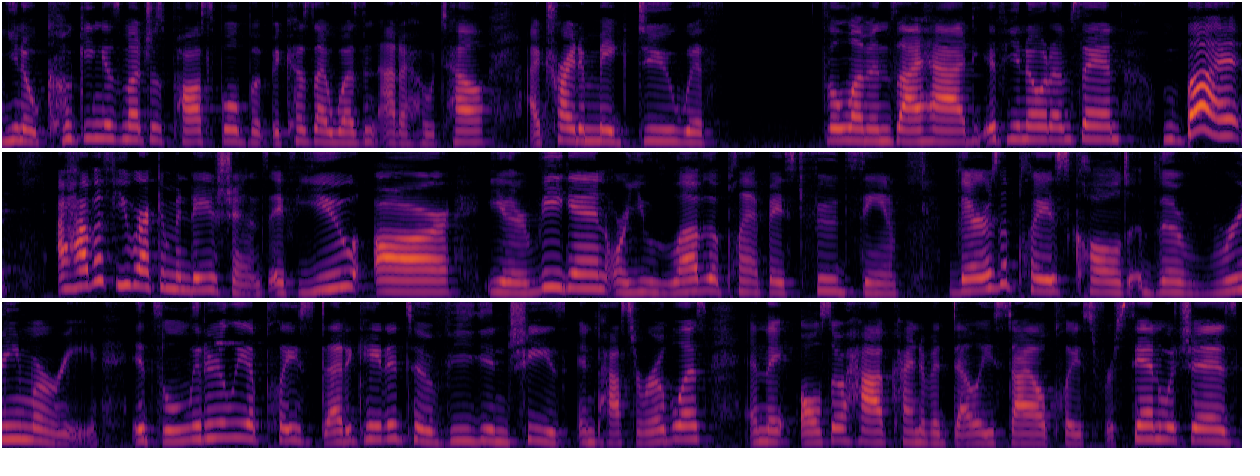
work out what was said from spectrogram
you know, cooking as much as possible, but because I wasn't at a hotel, I try to make do with the lemons I had, if you know what I'm saying. But I have a few recommendations. If you are either vegan or you love the plant based food scene, there's a place called the Reamery. It's literally a place dedicated to vegan cheese in Paso Robles, and they also have kind of a deli style place for sandwiches.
